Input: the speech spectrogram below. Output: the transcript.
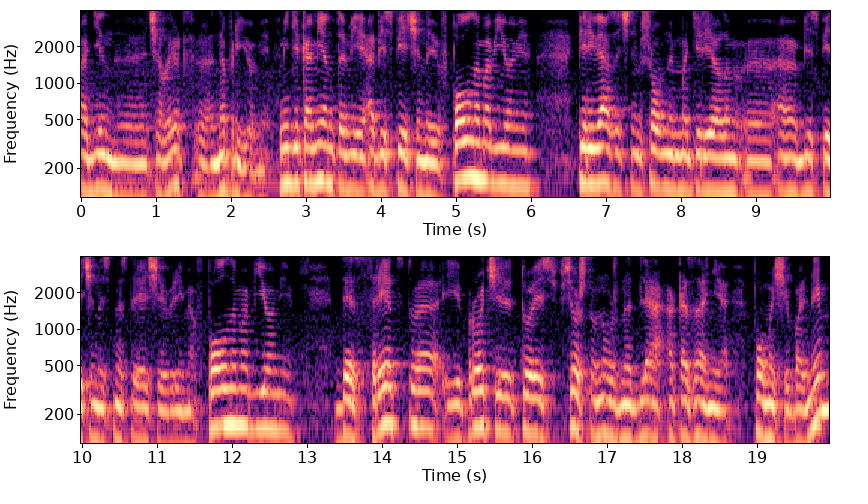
один э, человек э, на приеме. Медикаментами обеспечены в полном объеме, перевязочным шовным материалом э, обеспеченность в настоящее время в полном объеме, средства и прочее, то есть все, что нужно для оказания помощи больным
